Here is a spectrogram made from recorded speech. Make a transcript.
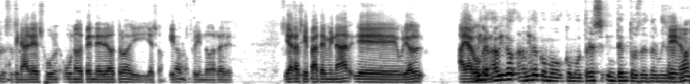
al final es uno depende de otro y eso, ir construyendo redes y ahora sí, para terminar, eh, Uriol, hay algo ha habido, ha habido, ha habido, como, como tres intentos de terminar.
